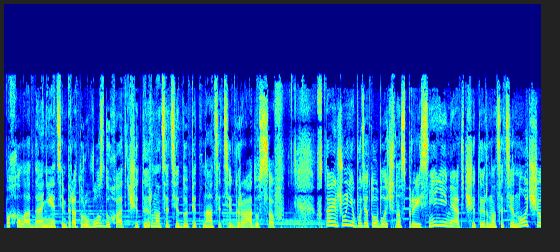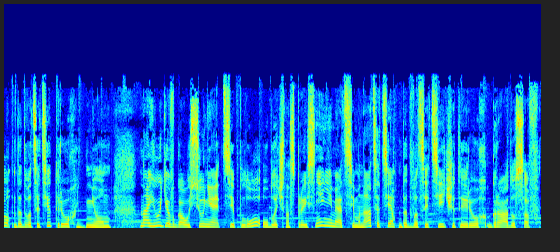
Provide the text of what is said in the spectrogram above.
похолодание. Температура воздуха от 14 до 15 градусов. В Тайджуне будет облачно с прояснениями от 14 ночью до 23 днем. На юге в Гаусюне тепло, облачно с прояснениями от 17 до 24 градусов.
